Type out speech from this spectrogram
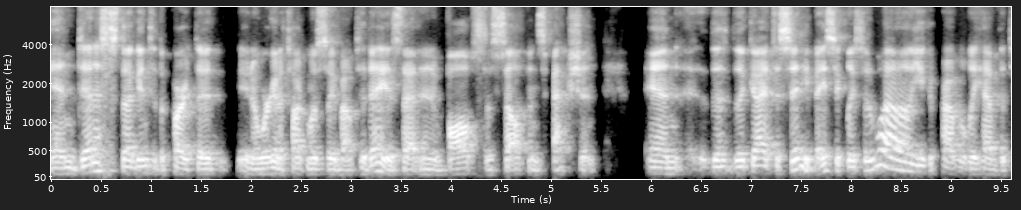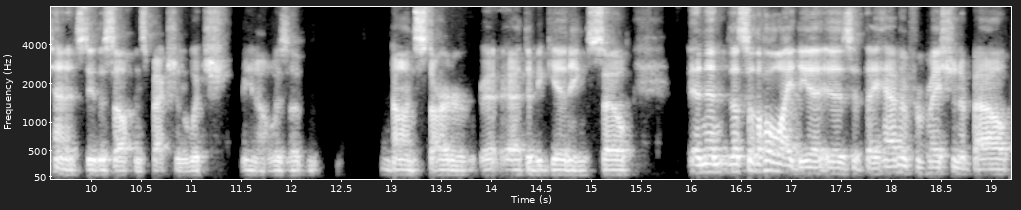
and Dennis dug into the part that you know we're going to talk mostly about today is that it involves the self inspection. And the, the guy at the city basically said, well, you could probably have the tenants do the self inspection, which, you know, was a non starter at the beginning. So, and then, so the whole idea is if they have information about,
